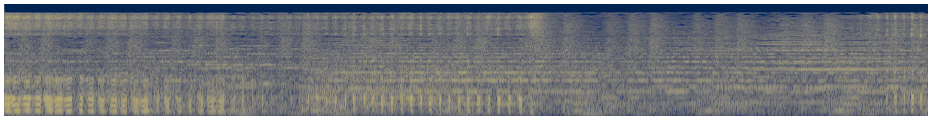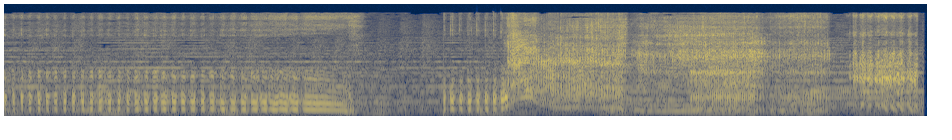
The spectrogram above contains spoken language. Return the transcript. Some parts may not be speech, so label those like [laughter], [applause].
Uh... [laughs]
